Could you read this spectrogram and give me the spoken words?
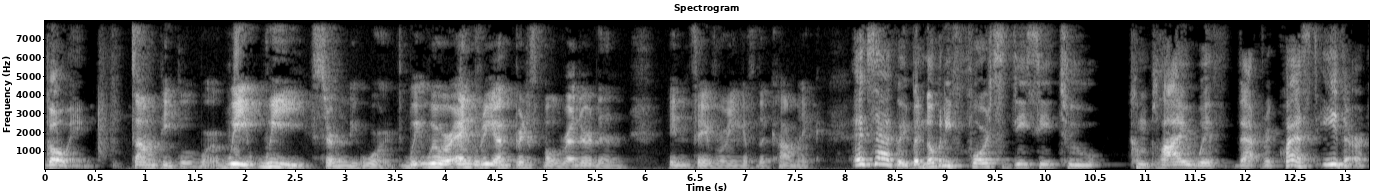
going. Some people were. We we certainly weren't. We we were angry on principle rather than in favoring of the comic. Exactly. But nobody forced DC to comply with that request either.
